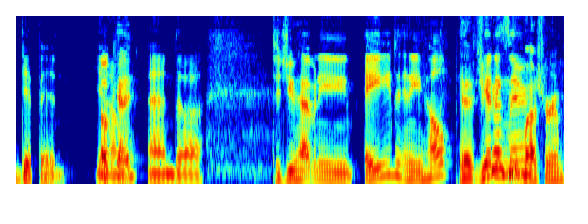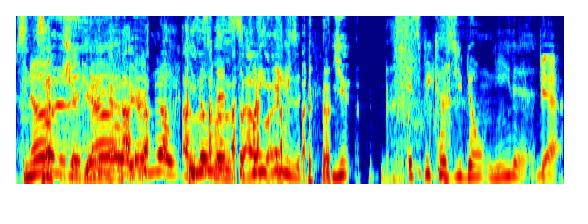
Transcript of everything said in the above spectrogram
dip in. You know? Okay. and uh, Did you have any aid, any help? Yeah, did you getting guys there? eat mushrooms? no, no, that what you're no, no, no, no. You know what that's the funny sounds thing is you. It's because you don't need it. Yeah.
